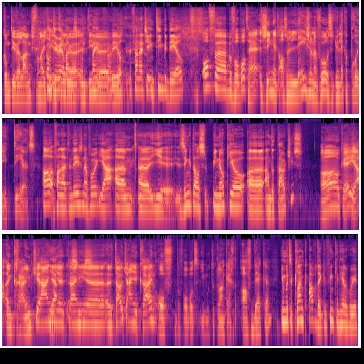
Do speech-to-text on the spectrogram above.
Komt hij weer langs vanuit Komt je intieme, langs? intieme Van- deel? Vanuit je intieme deel. Of eh, bijvoorbeeld, hè, zing het als een laser naar voren, zodat je hem lekker projecteert. Oh, vanuit een lezer naar voren. Ja, ehm, eh, je zing het als Pinocchio eh, aan de touwtjes. Oh, oké. ja, een kruintje aan, Ja, je, aan je... Een touwtje aan je kruin. Of bijvoorbeeld, je moet de klank echt afdekken. Je moet de klank afdekken, vind ik een hele goeie.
